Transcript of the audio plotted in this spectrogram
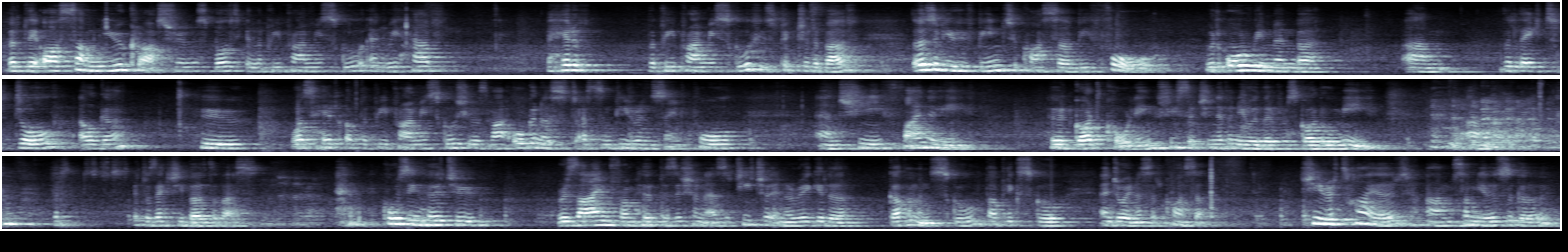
but there are some new classrooms built in the pre primary school, and we have a head of the pre primary school who's pictured above. Those of you who've been to Kwasa before would all remember um, the late Joel Elgar, who was head of the pre-primary school. She was my organist at St. Peter and St. Paul, and she finally heard God calling. She said she never knew whether it was God or me, um, but it was actually both of us, causing her to resign from her position as a teacher in a regular government school, public school, and join us at Kwasa. She retired um, some years ago,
